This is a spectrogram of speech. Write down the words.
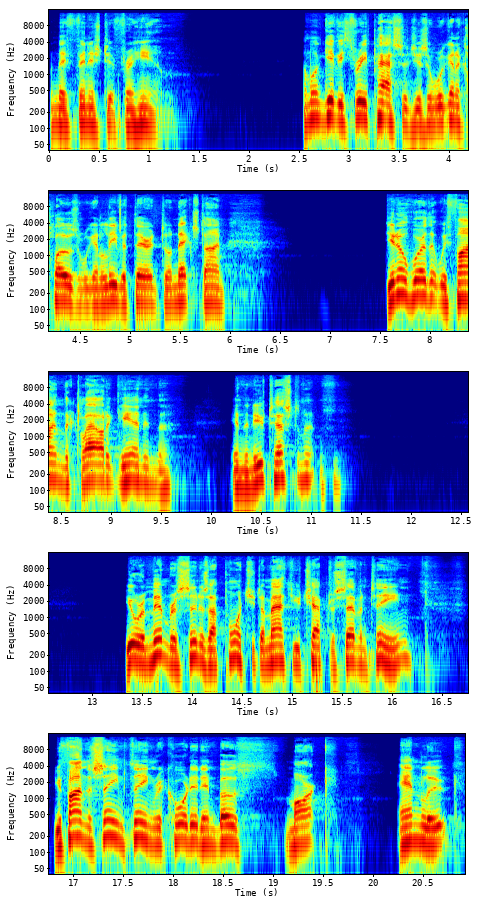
when they finished it for Him. I'm going to give you three passages and we're going to close and we're going to leave it there until next time. Do you know where that we find the cloud again in the, in the New Testament? You'll remember as soon as I point you to Matthew chapter 17, you find the same thing recorded in both Mark, and Luke.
